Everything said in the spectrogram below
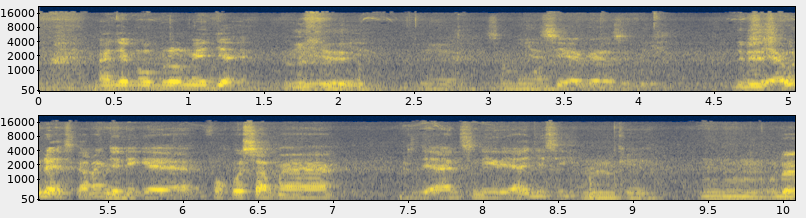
ngajak ngobrol meja ya Iya. Iya, semua. Iya sih agak sedih Jadi ya udah sekarang jadi kayak fokus sama kerjaan sendiri aja sih Hmm, Oke. hmm, udah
